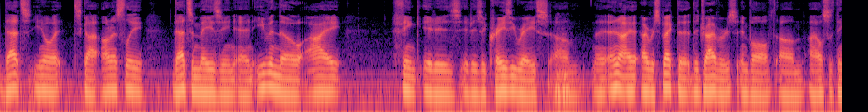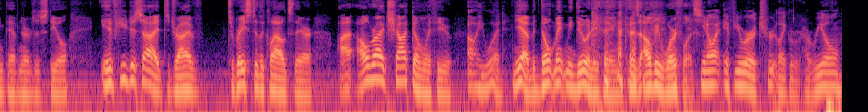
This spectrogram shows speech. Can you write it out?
That's you know what, Scott. Honestly, that's amazing. And even though I think it is it is a crazy race, um, and I, I respect the the drivers involved. Um, I also think they have nerves of steel. If you decide to drive to race to the clouds, there, I, I'll ride shotgun with you. Oh, you would. Yeah, but don't make me do anything because I'll be worthless. You know what? If you were a true, like a real,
